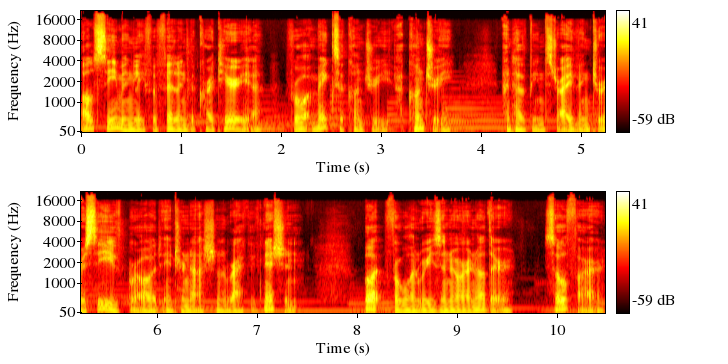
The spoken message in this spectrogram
all seemingly fulfilling the criteria for what makes a country a country and have been striving to receive broad international recognition but for one reason or another, so far,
